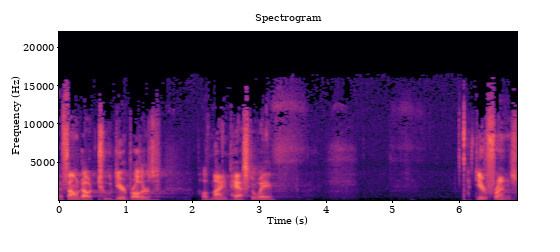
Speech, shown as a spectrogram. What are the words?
I found out two dear brothers of mine passed away. Dear friends.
